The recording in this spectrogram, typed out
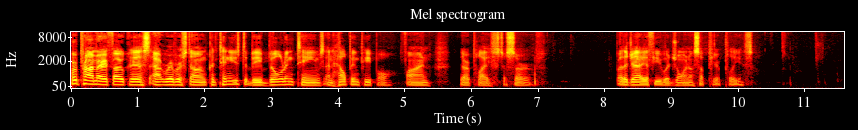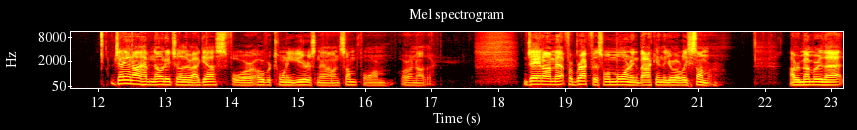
Her primary focus at Riverstone continues to be building teams and helping people find their place to serve. Brother Jay, if you would join us up here, please. Jay and I have known each other, I guess, for over 20 years now in some form or another. Jay and I met for breakfast one morning back in the early summer. I remember that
